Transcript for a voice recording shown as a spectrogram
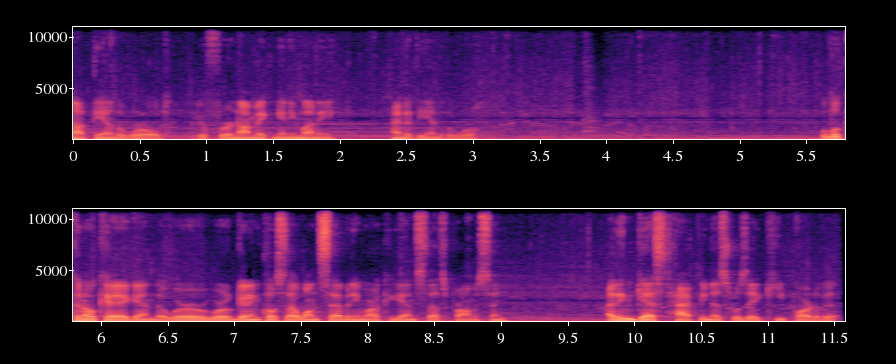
not the end of the world. If we're not making any money, kind of the end of the world. We're looking okay again, though. We're, we're getting close to that 170 mark again, so that's promising. I think guest happiness was a key part of it.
